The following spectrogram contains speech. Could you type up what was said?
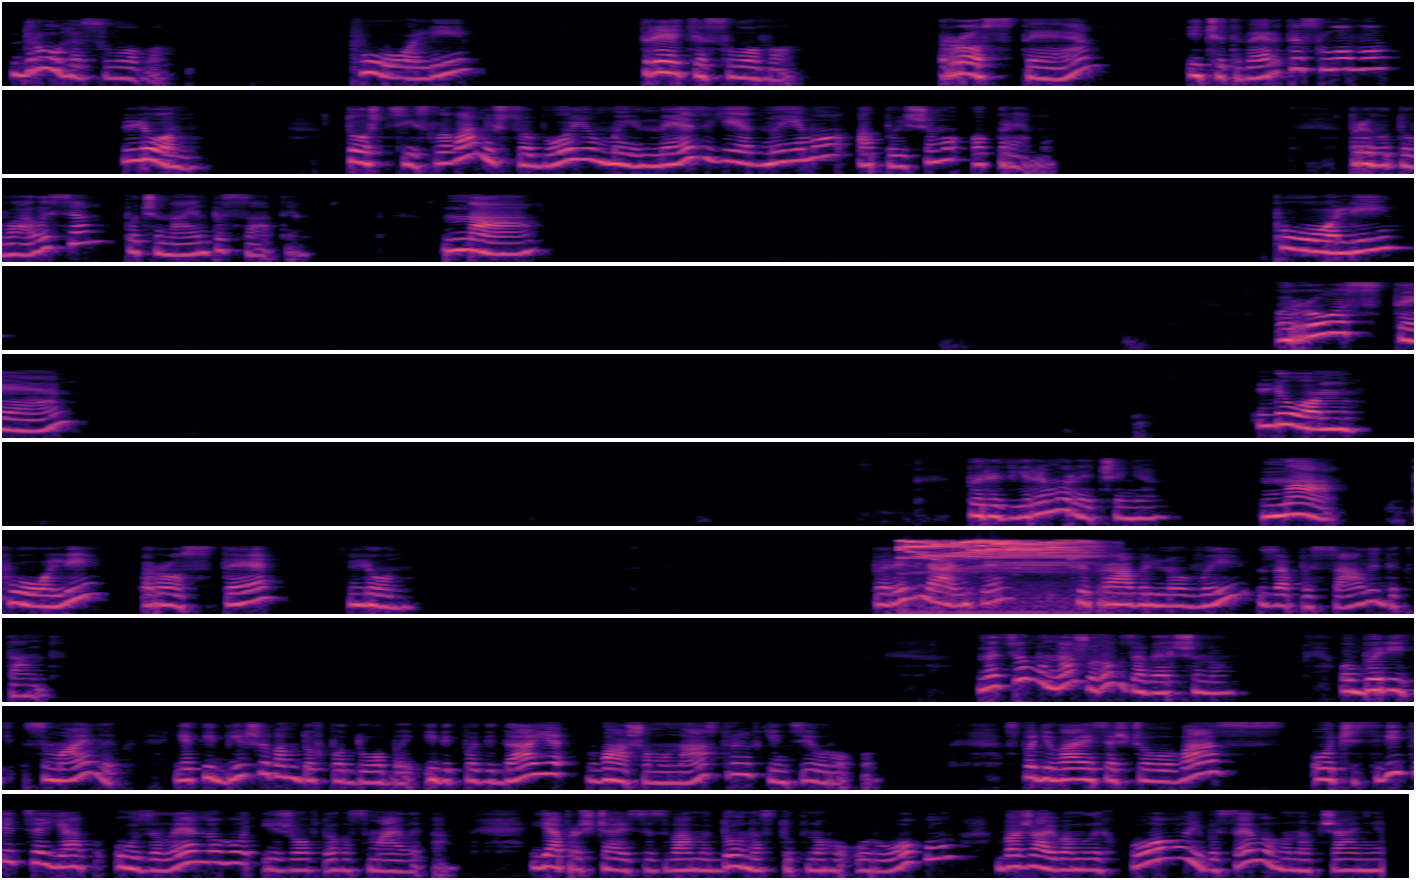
друге слово полі, третє слово росте і четверте слово льон. Тож ці слова між собою ми не з'єднуємо, а пишемо окремо. Приготувалися, починаємо писати. На полі росте льон Перевіримо речення. На полі росте льон. Перегляньте, чи правильно ви записали диктант. На цьому наш урок завершено. Оберіть смайлик, який більше вам до вподоби і відповідає вашому настрою в кінці уроку. Сподіваюся, що у вас очі світяться, як у зеленого і жовтого смайлика. Я прощаюся з вами до наступного уроку. Бажаю вам легкого і веселого навчання.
